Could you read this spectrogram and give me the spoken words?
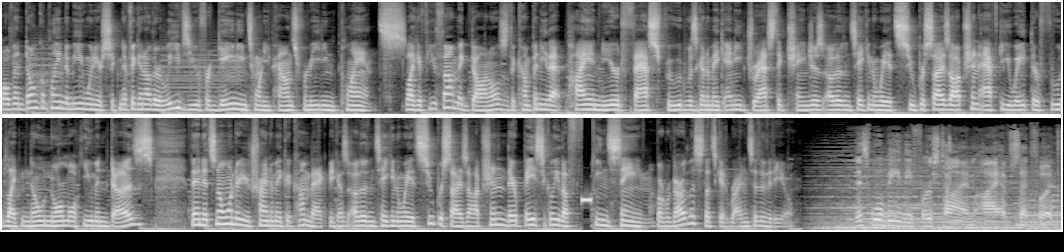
well, then don't complain to me when your significant other leaves you for gaining 20 pounds from eating plants. Like, if you thought McDonald's, the company that pioneered fast food, was gonna make any drastic changes other than taking away its supersize option after you ate their food like no normal human does, then it's no wonder you're trying to make a comeback because other than taking away its supersize option, they're basically the fucking same. But regardless, let's get right into the video. This will be the first time I have set foot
